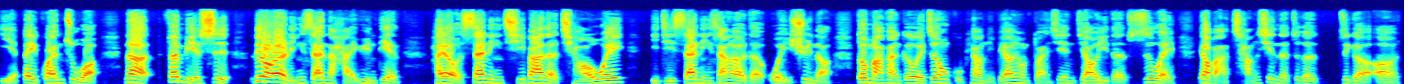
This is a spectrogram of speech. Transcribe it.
也被关注哦。那分别是六二零三的海运电，还有三零七八的乔威。以及三零三二的尾讯呢，都麻烦各位，这种股票你不要用短线交易的思维，要把长线的这个这个呃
